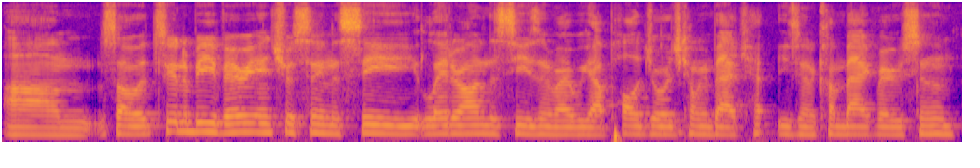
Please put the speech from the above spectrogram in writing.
Um, so it's going to be very interesting to see later on in the season, right? We got Paul George coming back. He's going to come back very soon.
